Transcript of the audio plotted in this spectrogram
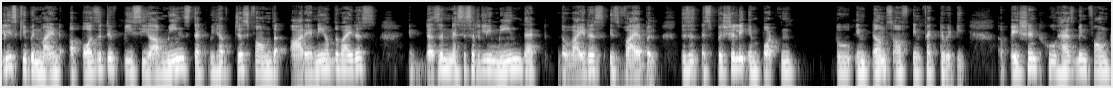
Please keep in mind a positive PCR means that we have just found the RNA of the virus. It doesn't necessarily mean that the virus is viable. This is especially important to in terms of infectivity. A patient who has been found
